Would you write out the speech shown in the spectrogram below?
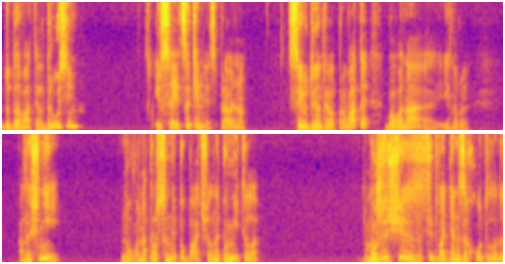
додавати в друзі. І все, і це кінець, правильно? Цю людину треба порвати, бо вона е, ігнорує. Але ж ні. Ну, вона просто не побачила, не помітила. Може, ще за ці два дня не заходила до,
